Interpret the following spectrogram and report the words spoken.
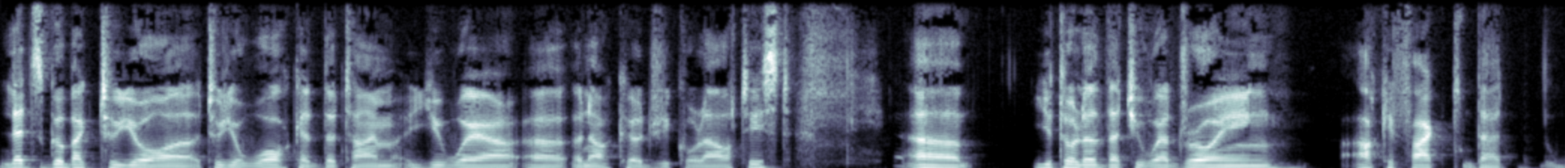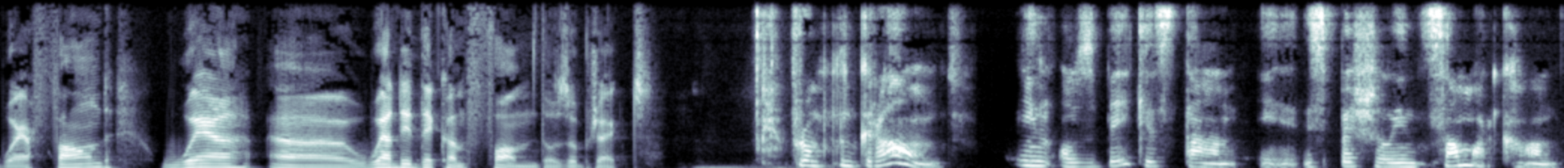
Let's go back to your uh, to your work at the time. You were uh, an archaeological artist. Uh, you told us that you were drawing artifacts that were found. Where uh, where did they come from? Those objects from the ground. In Uzbekistan, especially in Samarkand,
